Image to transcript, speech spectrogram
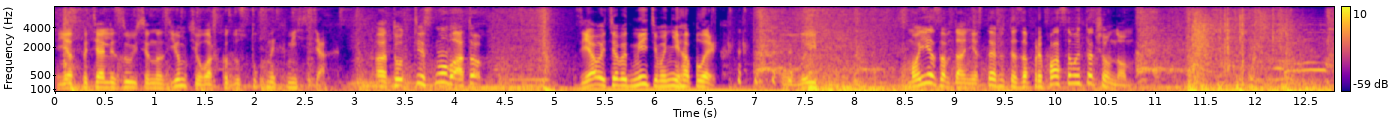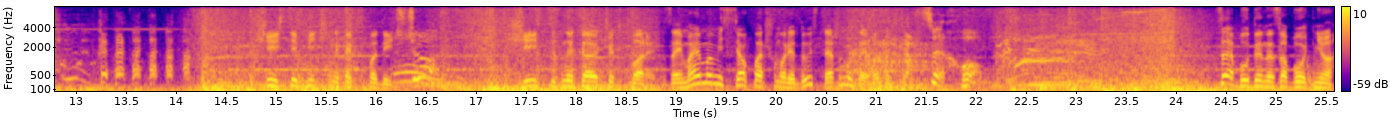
Я спеціалізуюся на зйомці у важкодоступних місцях. А тут тіснувато. З'явиться ведмідь і мені гаплик. У липні. Моє завдання стежити за припасами та човном. Шість епічних експедицій. Що? Шість зникаючих тварин. Займаємо місця в першому ряду і стежимо за його життям. Це хоп. Це буде незабутньо.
